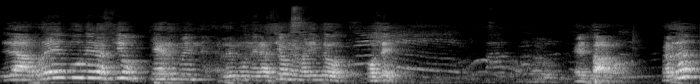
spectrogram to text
la remuneración. ¿Qué remuneración, hermanito José? El pago. ¿Verdad?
